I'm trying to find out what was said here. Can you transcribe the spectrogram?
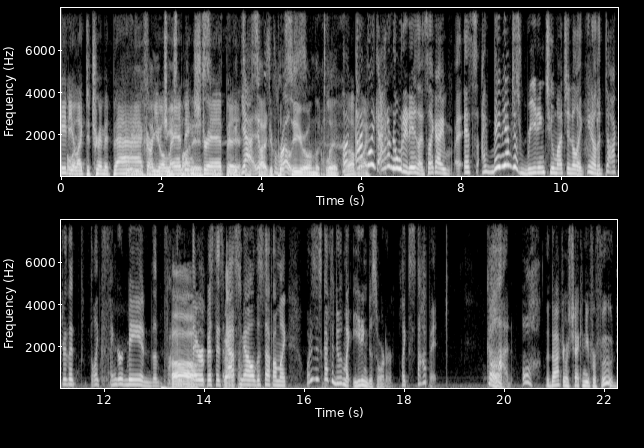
here Do you like to trim it back? find are you your a G-spot landing is? strip? If it's Yeah, it inside was your gross. pussy or on the clit. I- Oh, I'm like, I don't know what it is. It's like I, it's I maybe I'm just reading too much into like you know the doctor that like fingered me and the fucking Oh, therapist that's that's- asking me all this stuff. I'm like, what has this got to do with my eating disorder? Like, stop it. Oh. God. Oh the doctor was checking you for food.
